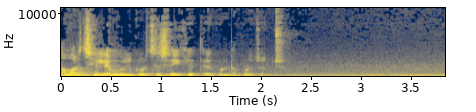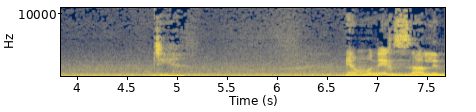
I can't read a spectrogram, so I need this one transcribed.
আমার ছেলে ভুল করছে, সেই ক্ষেত্রে কোনটা প্রযোজ্য? জি হ্যাঁ। এমন এক জালেম,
